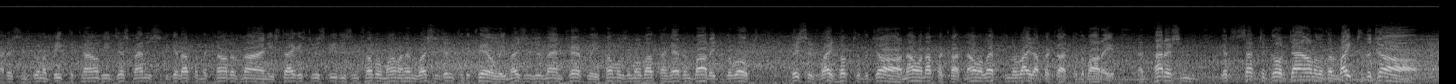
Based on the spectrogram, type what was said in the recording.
Patterson's going to beat the count. He just manages to get up in the count of nine. He staggers to his feet. He's in trouble. Monahan rushes in for the kill. He measures his man carefully. Pummels him about the head and body to the ropes. Vicious right hook to the jaw. Now an uppercut. Now a left and a right uppercut to the body. And Patterson gets set to go down with a right to the jaw.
